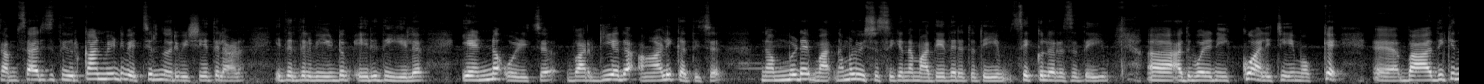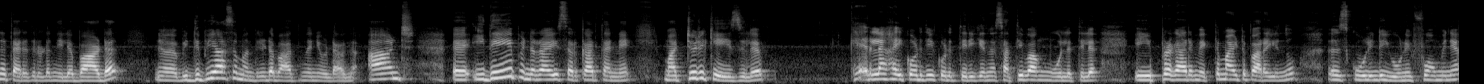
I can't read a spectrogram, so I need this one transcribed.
സംസാരിച്ച് തീർക്കാൻ വേണ്ടി വെച്ചിരുന്ന ഒരു വിഷയത്തിലാണ് ഇത്തരത്തിൽ വീണ്ടും എരുതിയിൽ എണ്ണ ഒഴിച്ച് വർഗീയത ആളിക്കത്തിച്ച് നമ്മുടെ നമ്മൾ വിശ്വസിക്കുന്ന മതേതരത്വത്തെയും സെക്കുലറിസത്തെയും അതുപോലെ തന്നെ ഇക്വാലിറ്റിയെയും ഒക്കെ ബാധിക്കുന്ന തരത്തിലുള്ള നിലപാട് വിദ്യാഭ്യാസ മന്ത്രിയുടെ ഭാഗത്തു തന്നെ ഉണ്ടാകുന്നത് ആൻഡ് ഇതേ പിണറായി സർക്കാർ തന്നെ മറ്റൊരു കേസിൽ കേരള ഹൈക്കോടതി കൊടുത്തിരിക്കുന്ന സത്യവാങ്മൂലത്തിൽ ഈ പ്രകാരം വ്യക്തമായിട്ട് പറയുന്നു. സ്കൂളിന്റെ യൂണിഫോമിന്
